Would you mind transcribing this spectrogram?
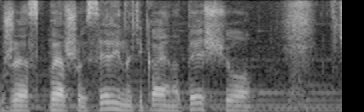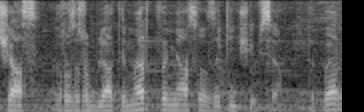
вже з першої серії натякає на те, що час розробляти мертве м'ясо закінчився. Тепер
